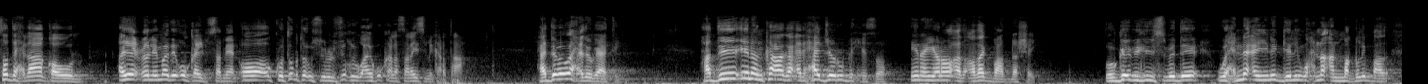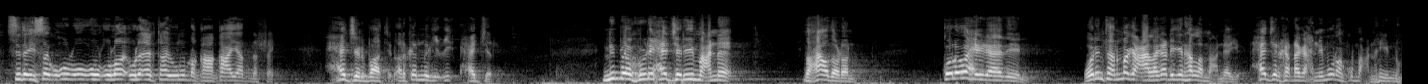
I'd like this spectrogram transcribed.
Saddexdaa qowl ayay culimadii u qaybsameen oo kutubta usuululfiqhigu ay ku kala salaysmi kartaa. Haddaba waxaad ogaatay haddii inankaaga aad xajar u bixiso inan yaroo ad adag baad dhashay oo gebigiisuba dee waxna ayna gelin waxna aan maqlin baad sida isaga ula eg tahay unu dhaqaaqa ayaad dhashay. Xajar baa tidhi arkan magicii xajar. Nin baa ku yihi xajar ii macnee. Maxaad odhan? Qole waxay yidhaahdeen war magaca laga dhigin hala macneeyo. Xajarka dhagaxnimun aan ku macnayno.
